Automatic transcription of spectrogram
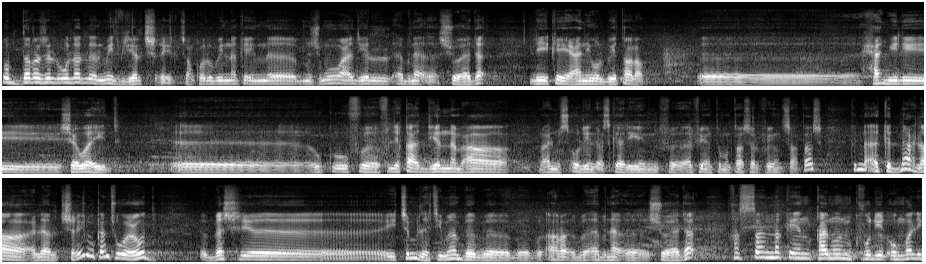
وبالدرجة الأولى الملف ديال التشغيل. تنقولوا بأن كاين مجموعة ديال ابناء الشهداء اللي كيعانيوا البطالة آه، حاملي شواهد آه، وفي في اللقاء ديالنا مع مع المسؤولين العسكريين في 2018 2019 كنا أكدنا على على التشغيل وكانت وعود باش آه، يتم الاهتمام بأبناء الشهداء خاصة أن كاين قانون مكفولي الامه اللي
